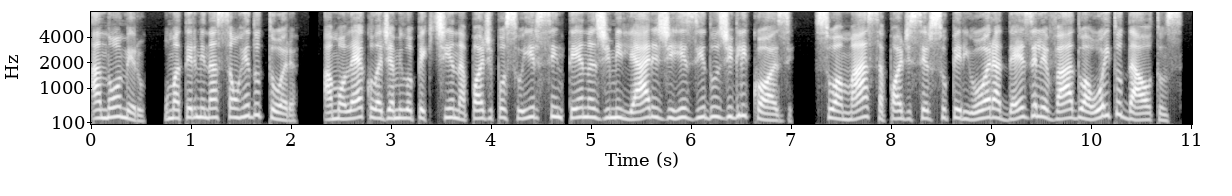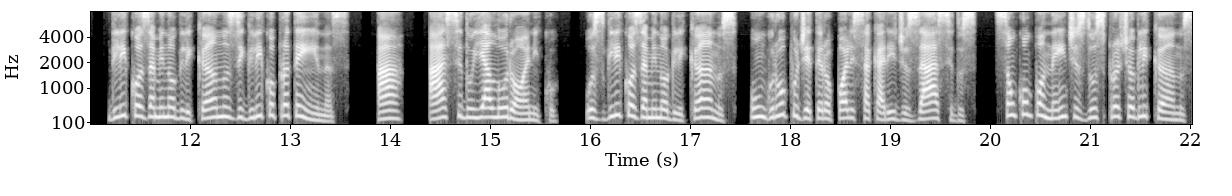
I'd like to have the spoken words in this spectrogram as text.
anômero, uma terminação redutora. A molécula de amilopectina pode possuir centenas de milhares de resíduos de glicose. Sua massa pode ser superior a 10 elevado a 8 daltons. Glicosaminoglicanos e glicoproteínas. A. Ácido hialurônico. Os glicosaminoglicanos, um grupo de heteropolissacarídeos ácidos, são componentes dos proteoglicanos,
